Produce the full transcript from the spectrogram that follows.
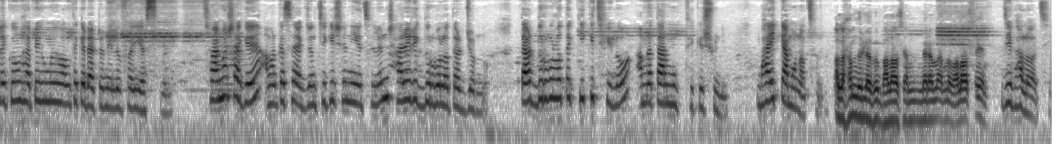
আলাইকুম হ্যাপি হোমি হল থেকে ডাক্তার নীলুফা ইয়াসমিন ছয় মাস আগে আমার কাছে একজন চিকিৎসা নিয়েছিলেন শারীরিক দুর্বলতার জন্য। তার দুর্বলতা কি কি ছিল আমরা তার মুখ থেকে শুনি। ভাই কেমন আছেন? আলহামদুলিল্লাহ খুব ভালো আছেন ম্যাডাম আপনি ভালো আছেন? জি ভালো আছি।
